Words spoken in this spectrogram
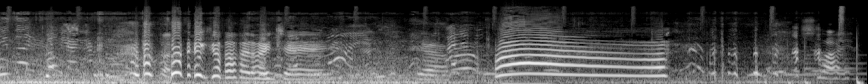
oh my god, RJ. Yeah. Ah! Slide.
